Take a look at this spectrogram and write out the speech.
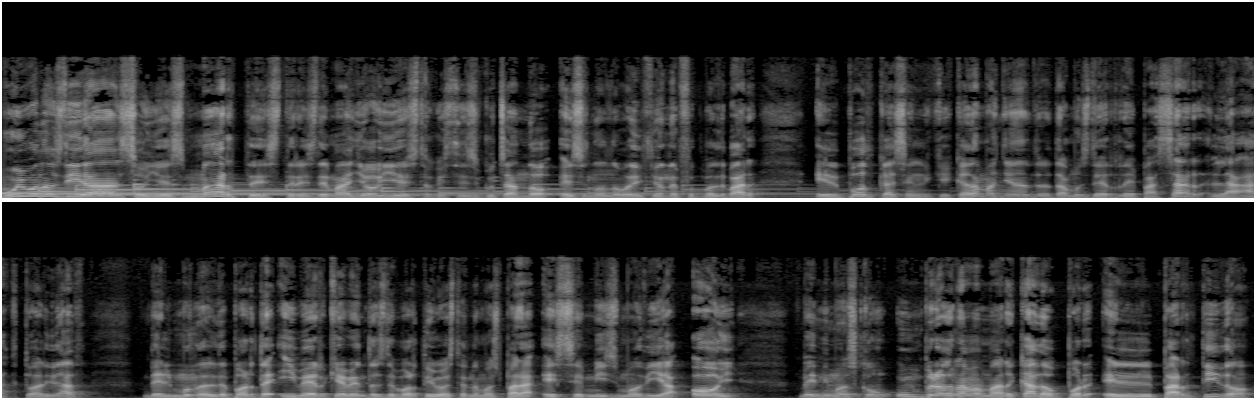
Muy buenos días, hoy es martes 3 de mayo y esto que estáis escuchando es una nueva edición de Fútbol de Bar, el podcast en el que cada mañana tratamos de repasar la actualidad del mundo del deporte y ver qué eventos deportivos tenemos para ese mismo día. Hoy venimos con un programa marcado por el partido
